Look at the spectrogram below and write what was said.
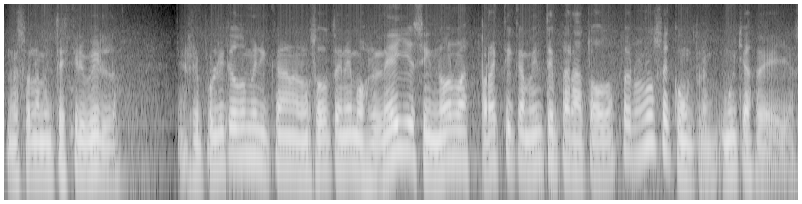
no es solamente escribirlas. En República Dominicana nosotros tenemos leyes y normas prácticamente para todos, pero no se cumplen muchas de ellas.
